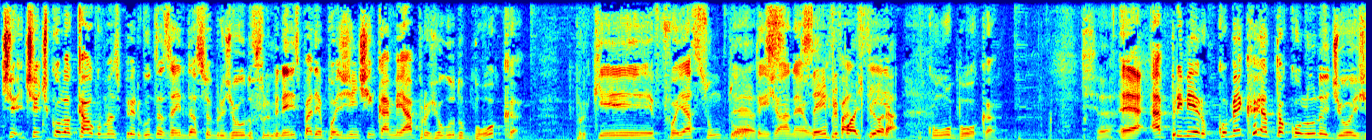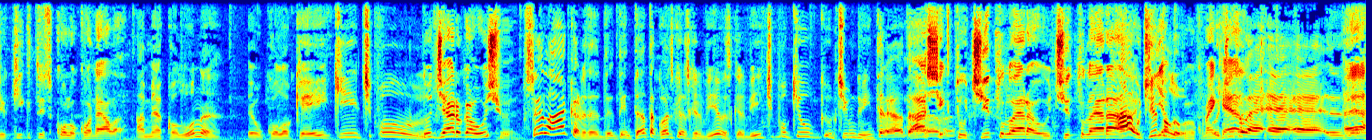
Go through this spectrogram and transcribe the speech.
Deixa eu te colocar algumas perguntas ainda sobre o jogo do Fluminense para depois a gente encaminhar pro jogo do Boca, porque foi assunto É, ontem já, né? O sempre que pode piorar. Com o Boca. É, a, primeiro, como é que é a tua coluna de hoje? O que que tu colocou nela? A minha coluna? Eu coloquei que, tipo. No Diário Gaúcho. Sei lá, cara, tem, tem tanta coisa que eu escrevi. Eu escrevi, tipo, que o, que o time do Inter é da. Ah, achei que tu- o título era. O título era. Ah, o título. Ia- como é o que título era? é, é- é- É.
